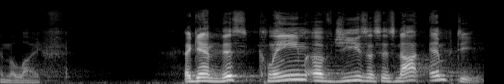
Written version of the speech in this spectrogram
and the life. Again, this claim of Jesus is not empty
